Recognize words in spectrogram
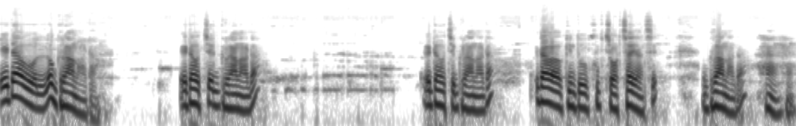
এটা বলল গ্রানাডা। এটা হচ্ছে গ্রানাডা। এটা হচ্ছে গ্রানাডা। এটা কিন্তু খুব চর্চায় আছে। গ্রানাডা। হ্যাঁ হ্যাঁ।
